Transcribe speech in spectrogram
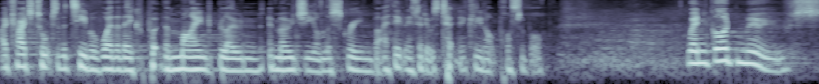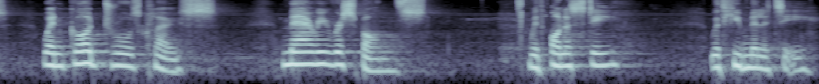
I tried to talk to the team of whether they could put the mind blown emoji on the screen, but I think they said it was technically not possible. when God moves, when God draws close, Mary responds with honesty, with humility,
